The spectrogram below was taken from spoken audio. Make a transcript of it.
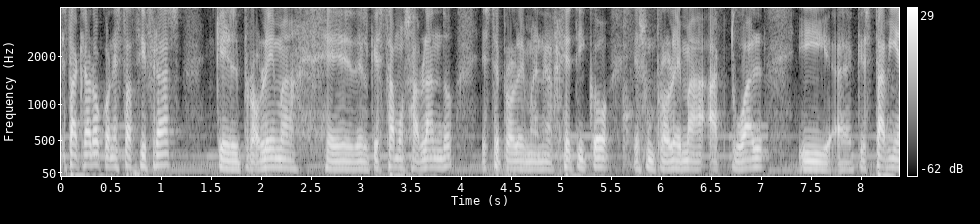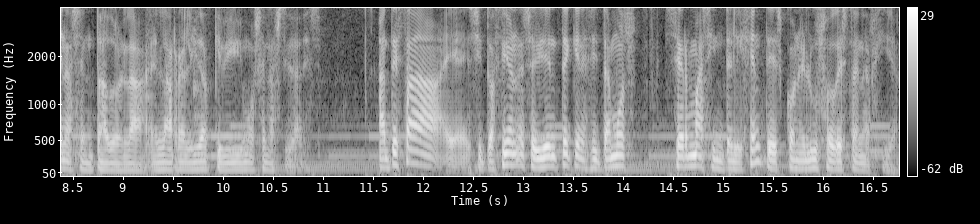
Está claro con estas cifras que el problema eh, del que estamos hablando, este problema energético, es un problema actual y eh, que está bien asentado en la, realidad que vivimos en las ciudades. Ante esta eh, situación es evidente que necesitamos ser más inteligentes con el uso de esta energía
